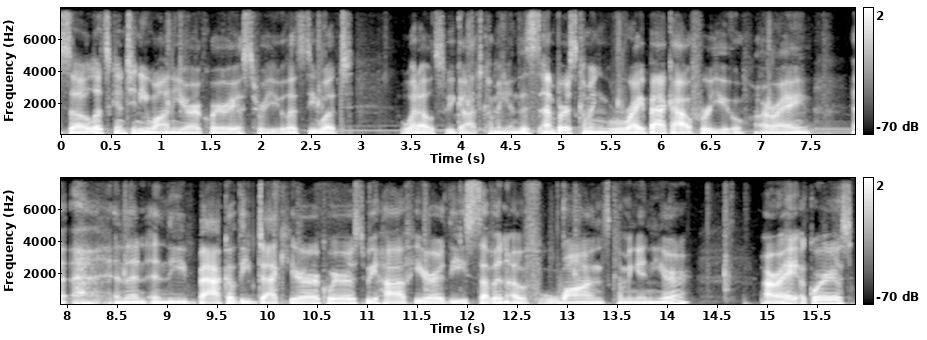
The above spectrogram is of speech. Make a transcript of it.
So let's continue on here aquarius for you. Let's see what what else we got coming in. This emperor is coming right back out for you all right and then in the back of the deck here aquarius we have here the seven of wands coming in here. All right aquarius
